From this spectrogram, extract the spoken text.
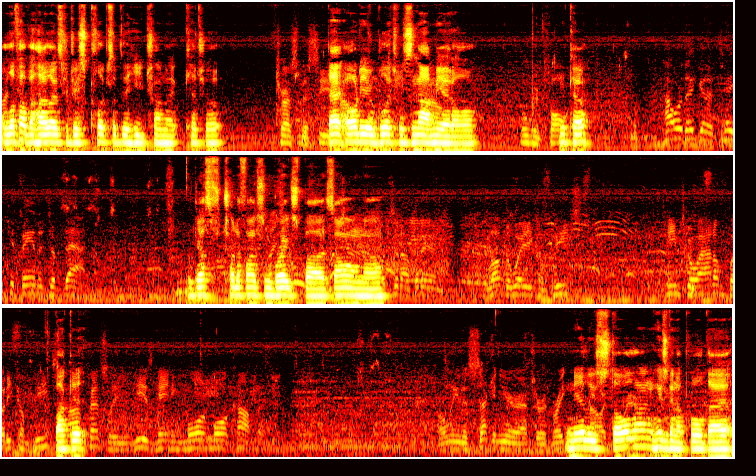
I love how the highlights are just clips of the Heat trying to catch up. That audio glitch was not me at all. Okay. How are they going to take advantage of that? I guess try to find some bright spots. I don't know. Bucket. Nearly stolen. Who's gonna pull that?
